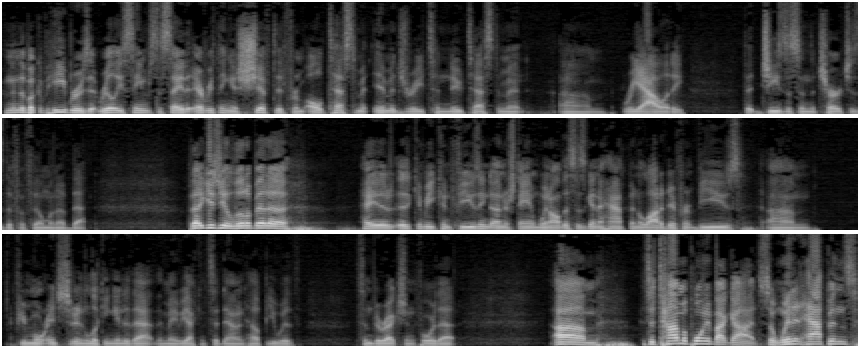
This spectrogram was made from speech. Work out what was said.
And in the book of Hebrews, it really seems to say that everything is shifted from Old Testament imagery to New Testament um, reality, that Jesus in the church is the fulfillment of that. But that gives you a little bit of, hey, it can be confusing to understand when all this is going to happen, a lot of different views. Um, if you're more interested in looking into that, then maybe I can sit down and help you with some direction for that. Um, it's a time appointed by God. So when it happens,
